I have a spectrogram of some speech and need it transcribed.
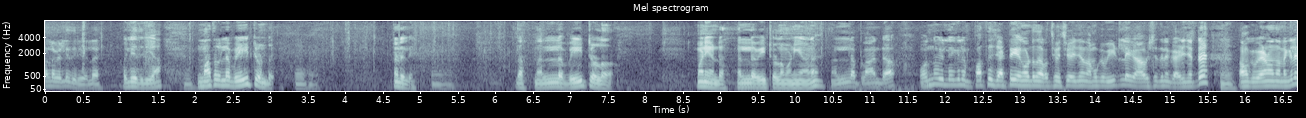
നല്ല വലിയ തിരി അല്ലേ? വലിയ തിരിയാ. മാത്രമല്ല വെയിറ്റ് ഉണ്ട്. കണ്ടില്ലേ? ഇതാ നല്ല വെയിറ്റ് ഉള്ളതാ. മണിയുണ്ടോ. നല്ല വെയിറ്റുള്ള മണിയാണ്. നല്ല പ്ലാന്റാ ഒന്നുമില്ലെങ്കിലും പത്ത് ചട്ടി അങ്ങോട്ട് നിറച്ച് വെച്ച് കഴിഞ്ഞാൽ നമുക്ക് വീട്ടിലേക്ക് ആവശ്യത്തിന് കഴിഞ്ഞിട്ട് നമുക്ക് വേണമെന്നുണ്ടെങ്കിൽ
